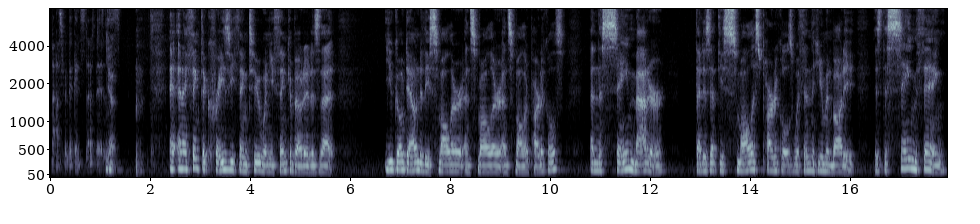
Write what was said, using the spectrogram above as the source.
that's where the good stuff is. Yeah. And, and I think the crazy thing too, when you think about it, is that you go down to these smaller and smaller and smaller particles, and the same matter that is at these smallest particles within the human body is the same thing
